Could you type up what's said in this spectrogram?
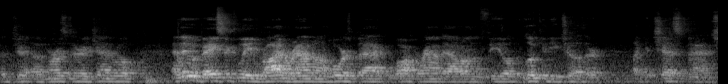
a, a mercenary general, and they would basically ride around on horseback, and walk around out on the field, and look at each other like a chess match.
